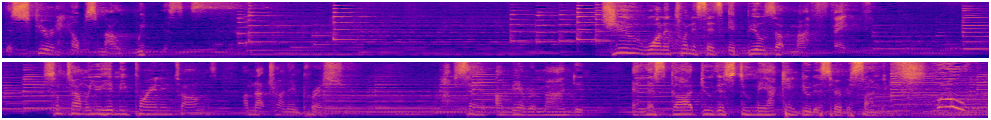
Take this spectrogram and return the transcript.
the Spirit helps my weaknesses. Jude 1 and 20 says it builds up my faith. Sometimes when you hear me praying in tongues, I'm not trying to impress you. I'm saying I'm being reminded, unless God do this through me, I can't do this every Sunday. Woo!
